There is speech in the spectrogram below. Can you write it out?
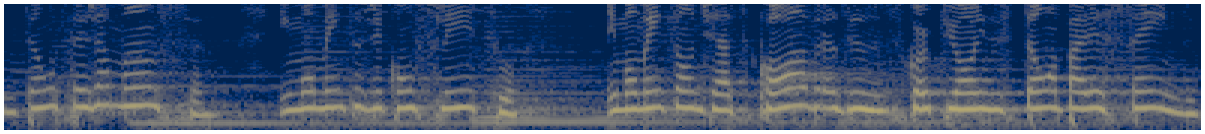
Então, seja mansa em momentos de conflito, em momentos onde as cobras e os escorpiões estão aparecendo,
